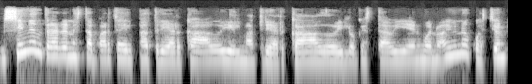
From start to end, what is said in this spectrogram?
sin entrar en esta parte del patriarcado y el matriarcado y lo que está bien, bueno, hay una cuestión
